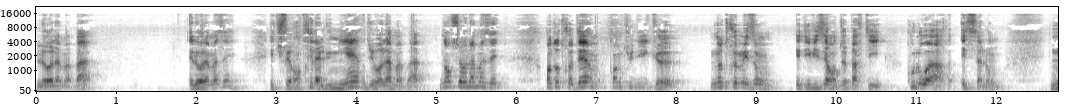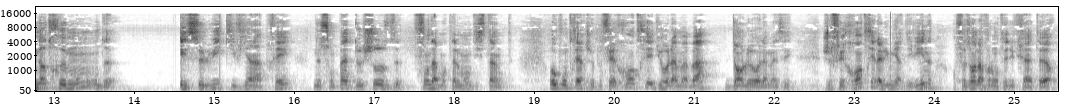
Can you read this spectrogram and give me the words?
le Olam Abba et le Olam Et tu fais rentrer la lumière du Olam Abba dans ce Olam En d'autres termes, quand tu dis que notre maison est divisée en deux parties, couloir et salon, notre monde et celui qui vient après ne sont pas deux choses fondamentalement distinctes. Au contraire, je peux faire rentrer du Olam dans le Olam Azé. Je fais rentrer la lumière divine en faisant la volonté du Créateur,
